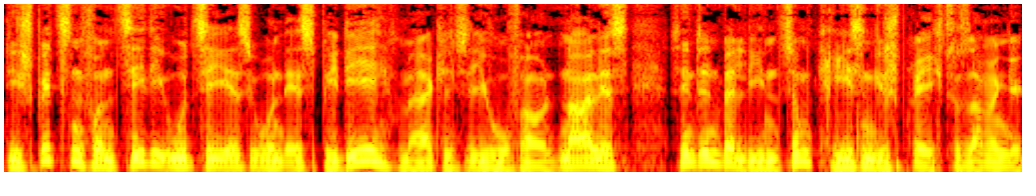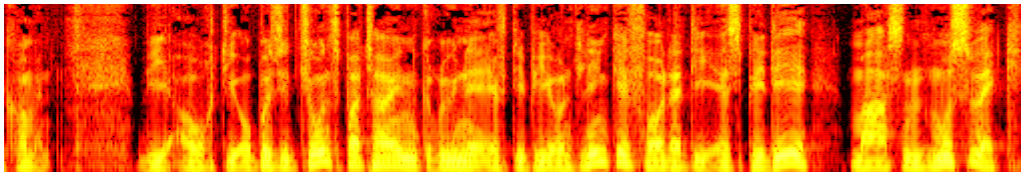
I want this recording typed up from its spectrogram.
Die Spitzen von CDU, CSU und SPD, Merkel, Seehofer und Nahles, sind in Berlin zum Krisengespräch zusammengekommen. Wie auch die Oppositionsparteien Grüne, FDP und Linke fordert die SPD, Maaßen muss weg.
